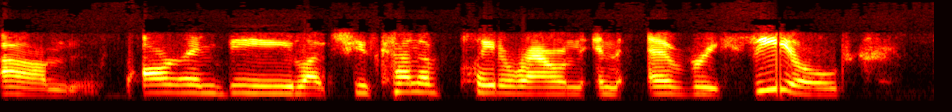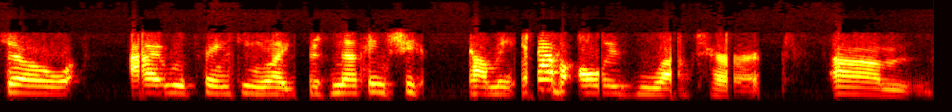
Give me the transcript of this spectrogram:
um, R and B. Like she's kind of played around in every field. So I was thinking, like, there's nothing she can tell me. I've always loved her. Um,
